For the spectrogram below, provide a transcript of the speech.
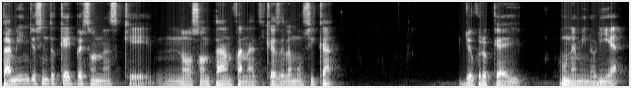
también yo siento que hay personas que no son tan fanáticas de la música. Yo creo que hay una minoría.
